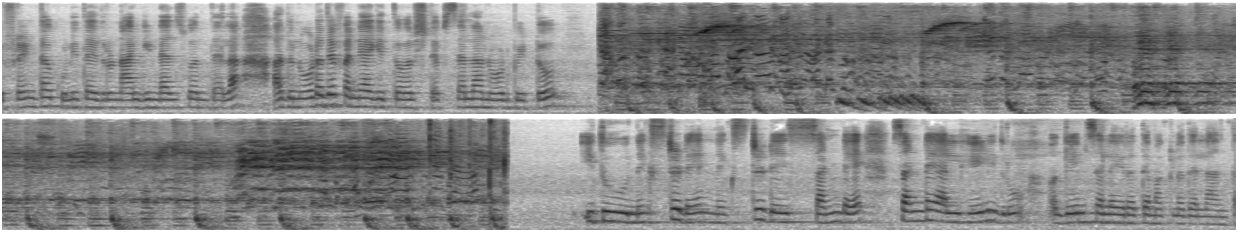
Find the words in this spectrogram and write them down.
ಡಿಫ್ರೆಂಟಾಗಿ ಕುಣಿತಾ ಇದ್ರು. ನಾಗಿನ್ ಡ್ಯಾನ್ಸು ಅಂತೆಲ್ಲ. ಅದು ನೋಡೋದೇ ಫನ್ನಿ ಆಗಿತ್ತು ಅವ್ರ ಸ್ಟೆಪ್ಸ್ ಎಲ್ಲ ನೋಡಿಬಿಟ್ಟು. ಇದು next day next day Sunday Sunday ಅಲ್ಲಿ ಹೇಳಿದರು ಗೇಮ್ಸ್ ಎಲ್ಲ ಇರುತ್ತೆ ಮಕ್ಕಳದೆಲ್ಲ ಅಂತ.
